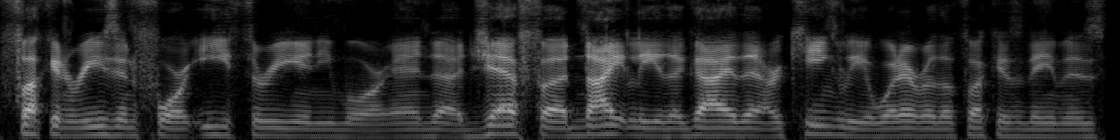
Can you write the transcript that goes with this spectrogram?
fucking reason for E3 anymore. And uh, Jeff uh, Knightley, the guy that, or Kingley, or whatever the fuck his name is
